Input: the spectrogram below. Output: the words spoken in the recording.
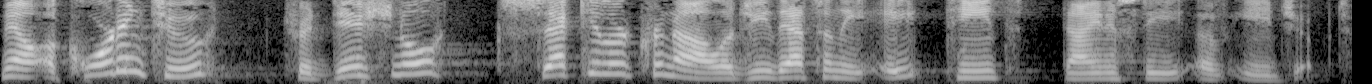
Now, according to traditional secular chronology, that's in the 18th dynasty of Egypt.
